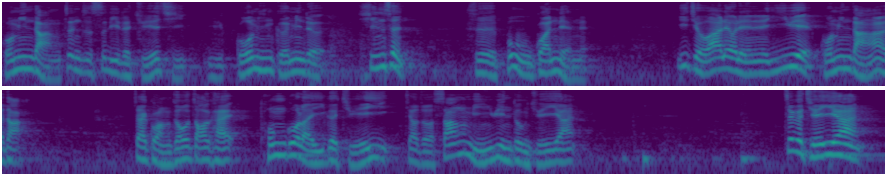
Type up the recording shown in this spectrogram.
国民党政治势力的崛起与国民革命的兴盛是不无关联的。一九二六年的一月，国民党二大在广州召开，通过了一个决议，叫做《商民运动决议案》。这个决议案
